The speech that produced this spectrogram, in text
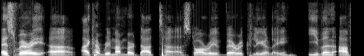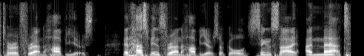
It's very I can remember that story very clearly even after three and a half years. It has been three and a half years ago since I, I met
